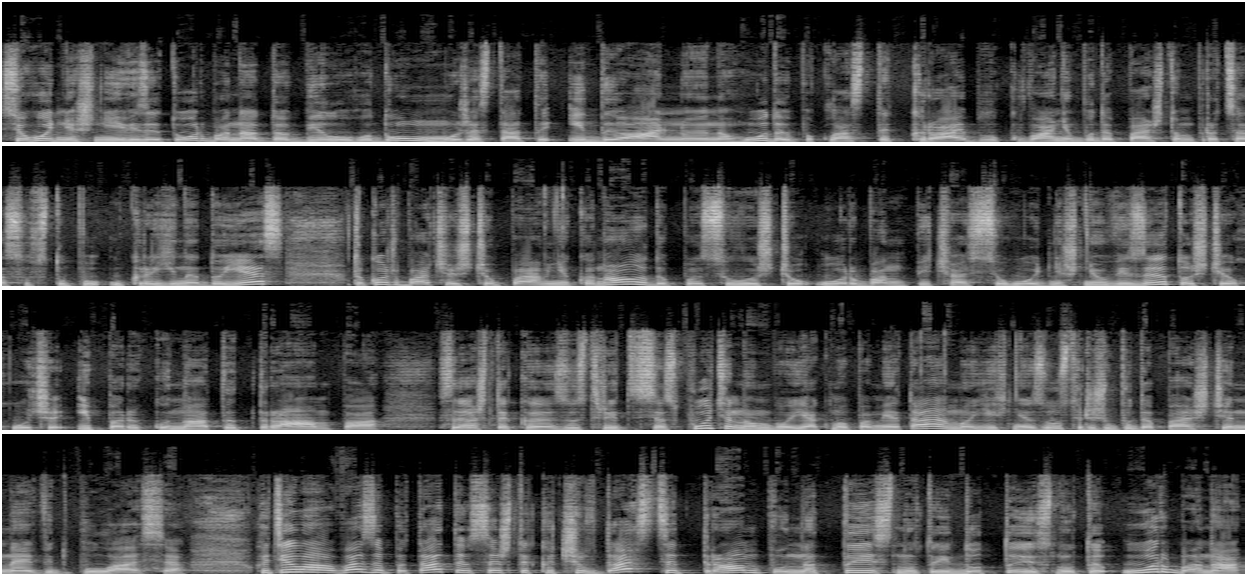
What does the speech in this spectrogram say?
сьогоднішній візит Орбана до Білого Дому може стати ідеальною нагодою покласти край блокуванню Будапештом процесу вступу України до ЄС. Також бачу, що певні канали дописували, що Орбан під час сьогоднішнього візиту ще хоче і переконати Трампа все ж таки зустрітися з Путіном, бо як ми пам'ятаємо, їхня зустріч в Будапешті не відбулася. Хотіла вас запитати, все ж таки, чи вдасться Трампу натиснути і дотиснути Орбана,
